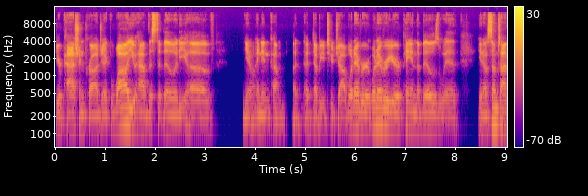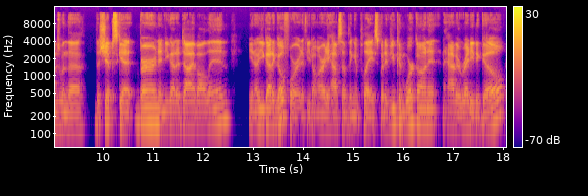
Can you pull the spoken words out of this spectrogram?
your passion project while you have the stability of you know an income a, a w2 job whatever whatever you're paying the bills with. You know sometimes when the the ships get burned and you got to dive all in you know you got to go for it if you don't already have something in place. But if you can work on it and have it ready to go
